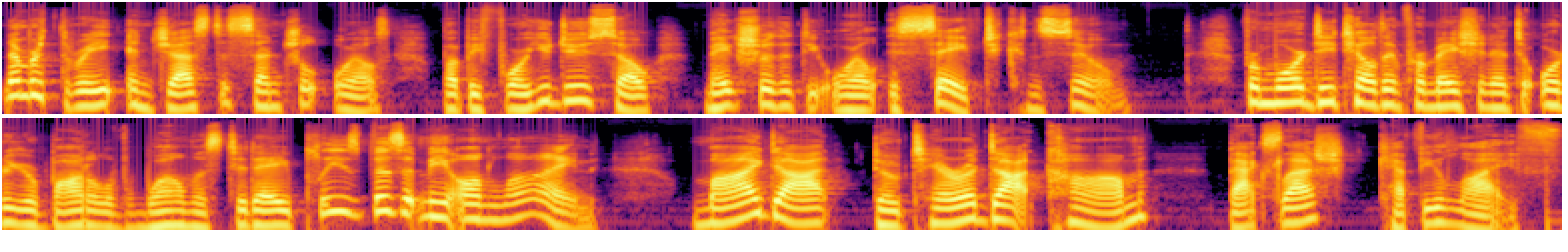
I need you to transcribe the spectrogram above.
Number three, ingest essential oils, but before you do so, make sure that the oil is safe to consume. For more detailed information and to order your bottle of wellness today, please visit me online, my.doterra.com backslash Kefi Life.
